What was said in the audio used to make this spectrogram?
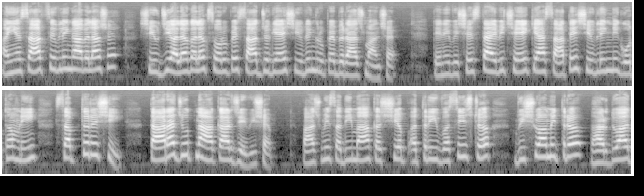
અહીંયા સાત શિવલિંગ આવેલા છે. શિવજી અલગ અલગ સ્વરૂપે સાત જગ્યાએ શિવલિંગ રૂપે બિરાજમાન છે. તેની વિશેષતા એવી છે કે આ સાતે શિવલિંગની ગોઠવણી સપ્તઋષિ તારા જૂથના આકાર જેવી છે. પાંચમી સદીમાં કશ્યપ, અત્રિ વશિષ્ઠ વિશ્વામિત્ર, ભારદ્વાજ,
